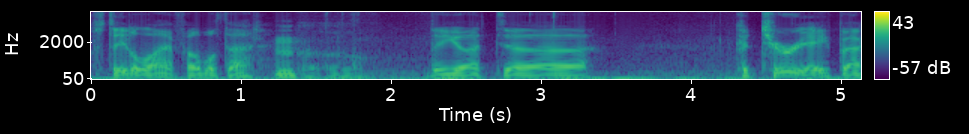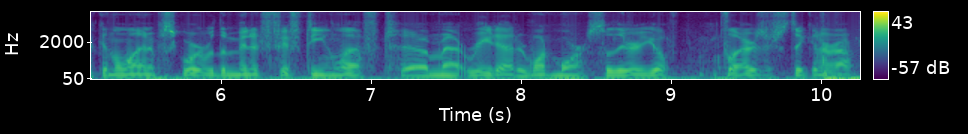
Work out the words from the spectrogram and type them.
Stayed alive. How about that? Uh oh. They got uh, Couturier back in the lineup, scored with a minute 15 left. Uh, Matt Read added one more. So there you go. Flyers are sticking around.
